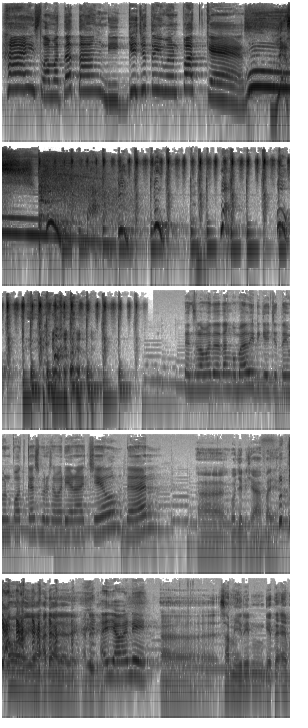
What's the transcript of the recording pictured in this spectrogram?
Hai, selamat datang di Gadgetainment Podcast. Yes. Dan selamat datang kembali di Gadgetainment Podcast bersama Diana Acil dan gue jadi siapa ya? Oh iya, ada ada deh, ada deh. Ayo siapa nih? Eh, Samirin GTM.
